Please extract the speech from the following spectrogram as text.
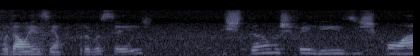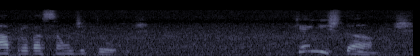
Vou dar um exemplo para vocês. Estamos felizes com a aprovação de todos. Quem estamos?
